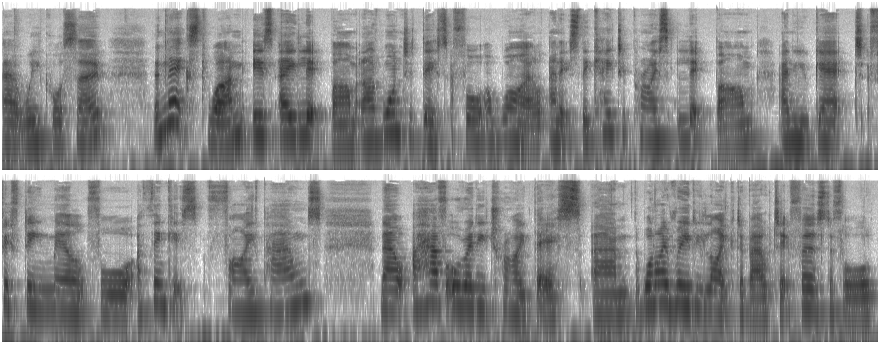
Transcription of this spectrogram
uh, week or so. The next one is a lip balm, and I've wanted this for a while, and it's the Katie Price lip balm, and you get 15 mil for I think it's five pounds. Now, I have already tried this. Um, what I really liked about it, first of all,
